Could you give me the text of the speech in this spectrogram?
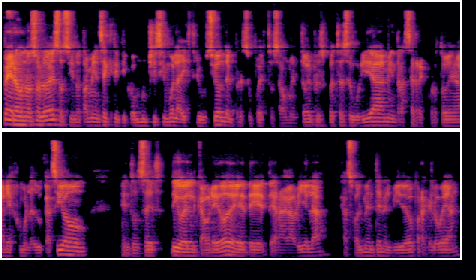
pero no solo eso, sino también se criticó muchísimo la distribución del presupuesto. Se aumentó el presupuesto de seguridad mientras se recortó en áreas como la educación. Entonces, digo, el cabreo de, de, Ana Gabriela, casualmente en el video para que lo vean,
